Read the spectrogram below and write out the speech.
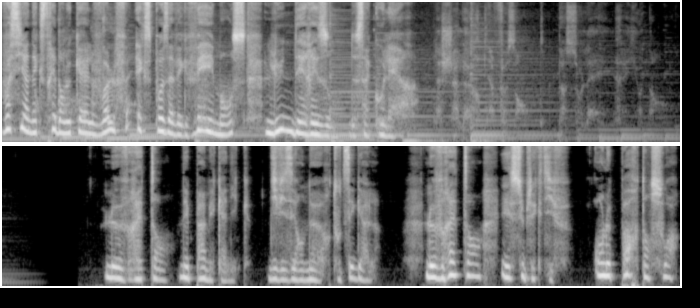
Voici un extrait dans lequel Wolf expose avec véhémence l'une des raisons de sa colère. La chaleur bienfaisante d'un soleil rayonnant. Le vrai temps n'est pas mécanique, divisé en heures toutes égales. Le vrai temps est subjectif. On le porte en soi.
